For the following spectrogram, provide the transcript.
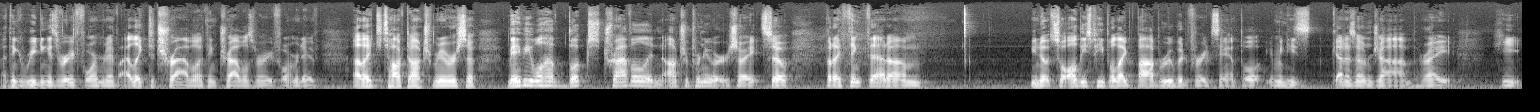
I think reading is very formative. I like to travel. I think travel is very formative. I like to talk to entrepreneurs. So maybe we'll have books, travel, and entrepreneurs, right? So, but I think that, um, you know, so all these people like Bob Rubin, for example, I mean, he's got his own job, right? He,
